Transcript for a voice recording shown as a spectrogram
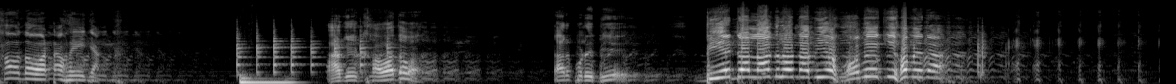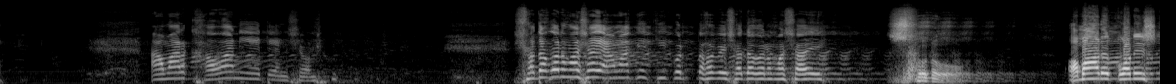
খাওয়া দাওয়াটা হয়ে যাক। আগে খাওয়া দাওয়া তারপরে বিয়ে। বিয়েটা লাগল না বিয়ে হবে কি হবে না? আমার খাওয়া নিয়ে টেনশন। সদাগর মশাই আমাকে কি করতে হবে সদাগর মশাই? শোনো আমার কনিষ্ঠ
